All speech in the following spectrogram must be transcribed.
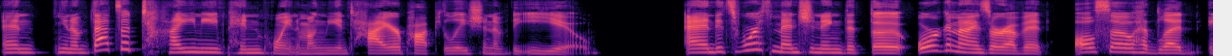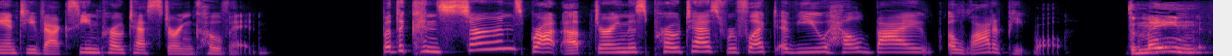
And, you know, that's a tiny pinpoint among the entire population of the EU. And it's worth mentioning that the organizer of it also had led anti vaccine protests during COVID. But the concerns brought up during this protest reflect a view held by a lot of people. The main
